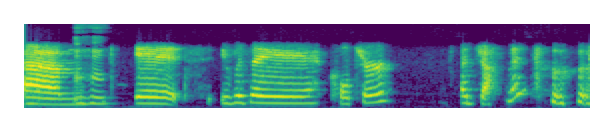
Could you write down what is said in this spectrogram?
um, mm-hmm. it it was a culture adjustment.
